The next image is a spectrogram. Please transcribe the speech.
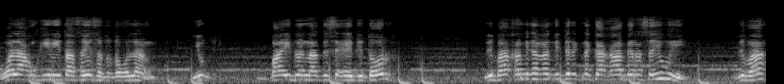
wala akong kinita sa'yo sa totoo lang. Yung bayad lang natin sa editor, 'di ba? Kami na nga ni direct nagkakamera sa iyo eh. 'Di ba?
